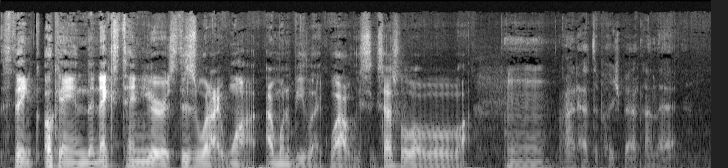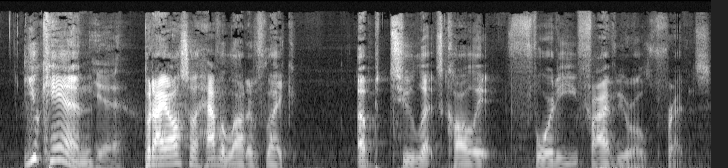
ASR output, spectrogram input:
think, okay, in the next ten years, this is what I want. I want to be like wildly successful. Blah blah blah. blah. I'd have to push back on that. You can, Yeah. but I also have a lot of like up to let's call it forty-five year old friends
